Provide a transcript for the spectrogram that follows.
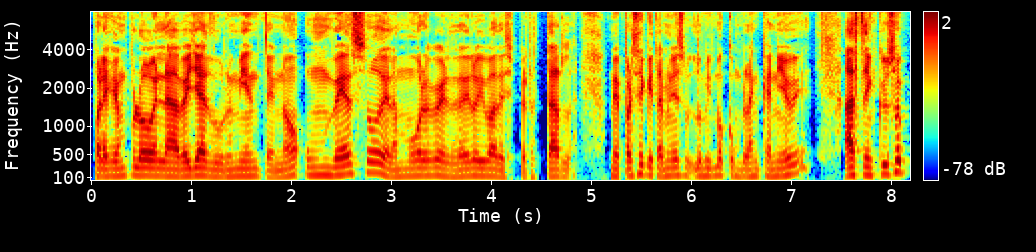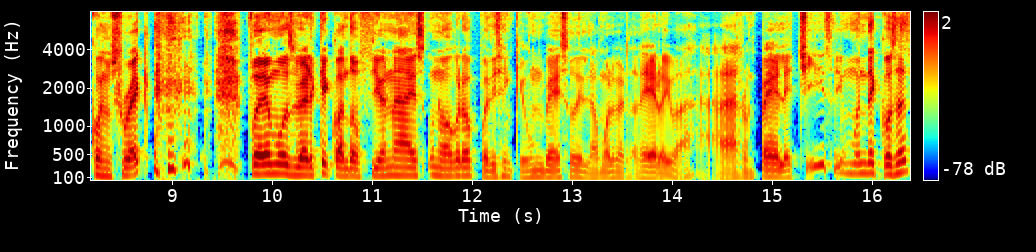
Por ejemplo, en La Bella Durmiente, ¿no? Un beso del amor verdadero iba a despertarla. Me parece que también es lo mismo con Blancanieves. Hasta incluso con Shrek. Podemos ver que cuando Fiona es un ogro, pues dicen que un beso del amor verdadero iba a romper el hechizo y un montón de cosas.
